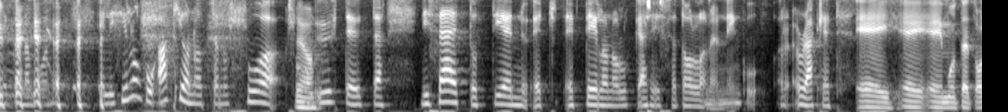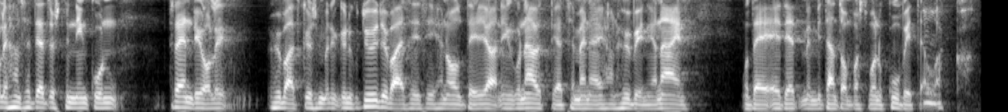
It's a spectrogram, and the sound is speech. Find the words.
Eli silloin kun Aki on ottanut sua, sun yhteyttä, niin sä et ole tiennyt, että, että teillä on ollut käsissä tollainen niin racket. Ei, ei, ei mutta et olihan se tietysti niin kuin, trendi oli hyvä, että kyllä niin kuin tyytyväisiä siihen oltiin ja niin kuin näytti, että se menee ihan hyvin ja näin, mutta ei, ei tiedä, mitään tuommoista voinut kuvitellakaan. Mm.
